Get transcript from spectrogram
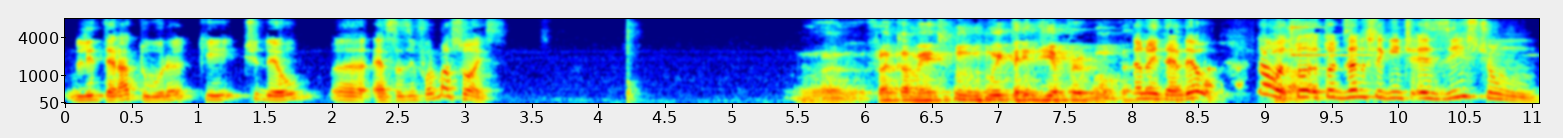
literatura que te deu uh, essas informações. Francamente, não entendi a pergunta. Você não entendeu? Não, eu estou dizendo o seguinte: existe um,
